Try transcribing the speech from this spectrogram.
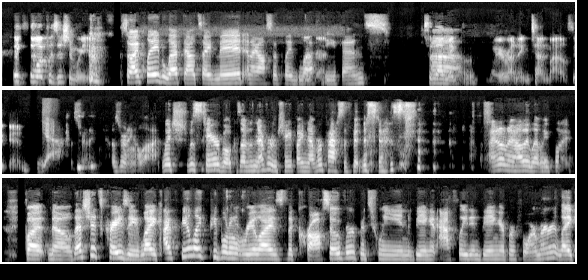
Wait, so what position were you? so i played left outside mid and i also played left defense So that makes Um, why you're running 10 miles again. Yeah, I was running. I was running a lot, which was terrible because I was never in shape. I never passed the fitness test. I don't know how they let me play. But no, that shit's crazy. Like I feel like people don't realize the crossover between being an athlete and being a performer. Like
